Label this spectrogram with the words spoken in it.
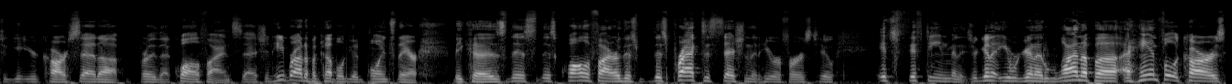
to get your car set up for the qualifying session. He brought up a couple of good points there because this this qualifier this this practice session that he refers to. It's 15 minutes. You're gonna you were gonna line up a, a handful of cars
